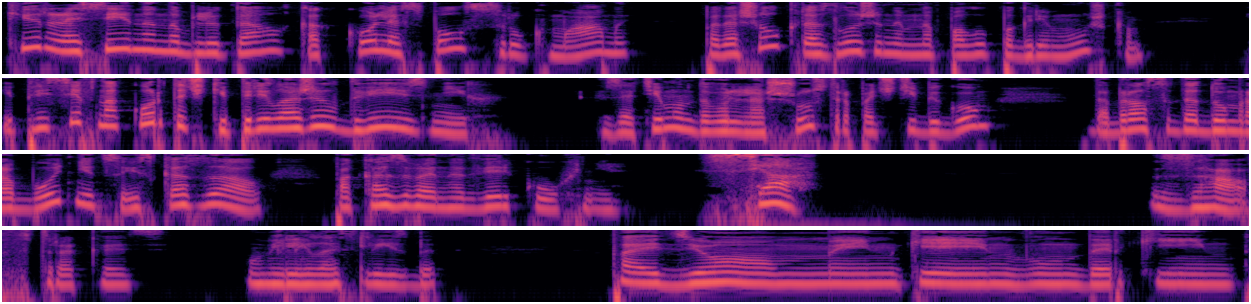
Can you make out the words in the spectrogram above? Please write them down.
Кир рассеянно наблюдал, как Коля сполз с рук мамы, подошел к разложенным на полу погремушкам и, присев на корточки, переложил две из них. Затем он довольно шустро, почти бегом, добрался до домработницы и сказал, показывая на дверь кухни, «Ся!» «Завтракать!» — умилилась Лизбет. «Пойдем, Мейнкейн Вундеркинд!»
